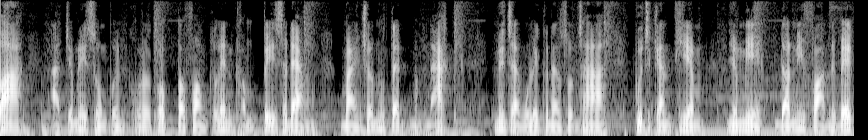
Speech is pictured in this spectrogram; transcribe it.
บาอาจจะไม่ได้ส่งผลกระทบต่อฟอร์มการเล่นของปีแสดงแมนเชสเตอร์มากนัก เนื่องจากโอเลกุนาโซชา ผู้จัดการทีมยังมีดอนนี่ฟานเดเบก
